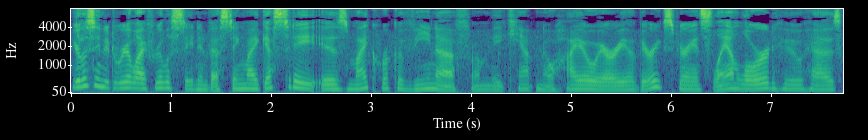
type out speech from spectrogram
You're listening to Real Life Real Estate Investing. My guest today is Mike Rukavina from the Canton, Ohio area, very experienced landlord who has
